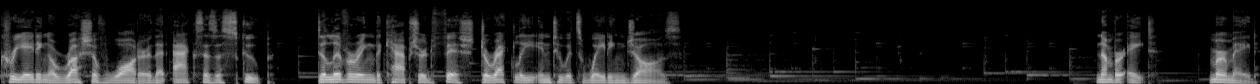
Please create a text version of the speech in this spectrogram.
creating a rush of water that acts as a scoop, delivering the captured fish directly into its waiting jaws. Number 8. Mermaid.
